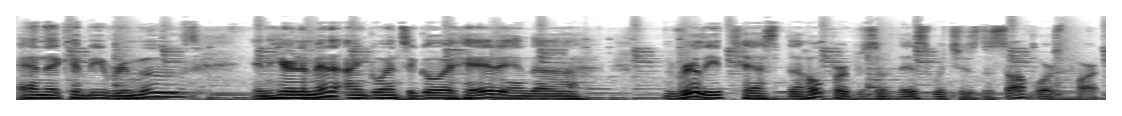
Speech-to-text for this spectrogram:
and it can be removed. And here in a minute, I'm going to go ahead and uh, really test the whole purpose of this, which is the sawhorse part.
